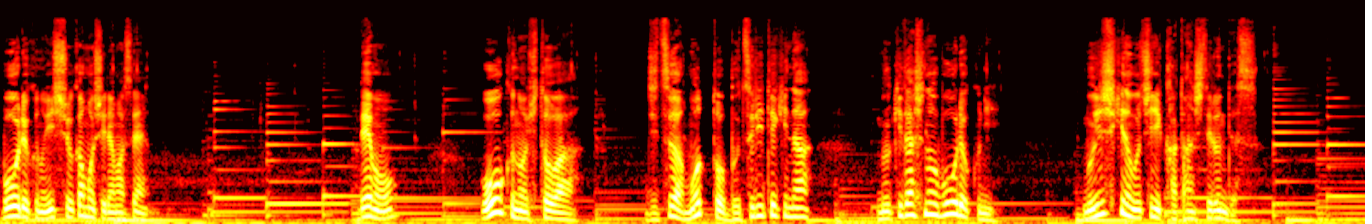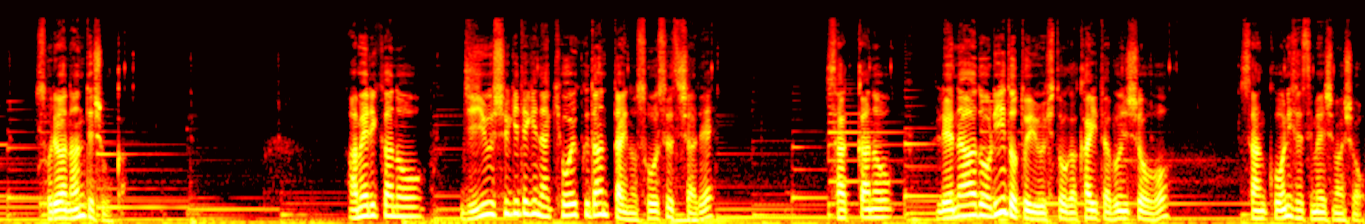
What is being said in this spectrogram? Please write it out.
暴力の一種かもしれません。でも多くの人は実はもっと物理的なむき出しの暴力に無意識のうちに加担してるんです。それは何でしょうか？アメリカの自由主義的な教育団体の創設者で作家のレナード・リードという人が書いた文章を参考に説明しましょ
